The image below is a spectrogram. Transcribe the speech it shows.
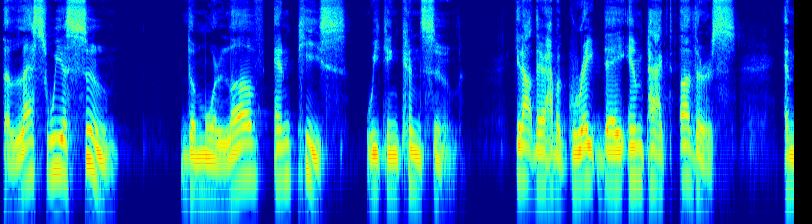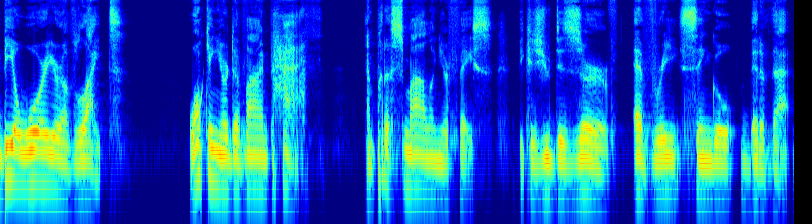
The less we assume, the more love and peace we can consume. Get out there, have a great day, impact others, and be a warrior of light. Walking your divine path and put a smile on your face because you deserve every single bit of that.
